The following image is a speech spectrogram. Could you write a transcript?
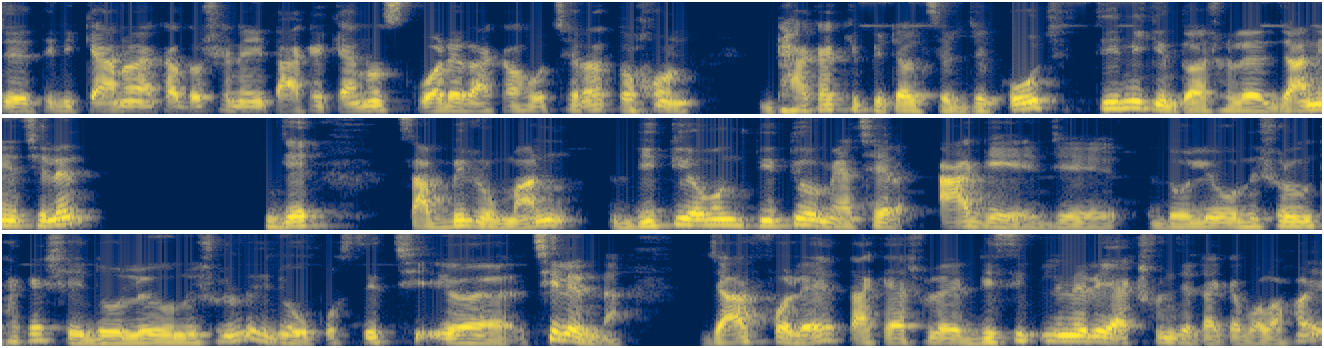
যে তিনি কেন একাদশে নেই, তাকে কেন স্কোয়াডে রাখা হচ্ছে না, তখন ঢাকা ক্যাপিটালসের যে কোচ তিনি কিন্তু আসলে জানিয়েছিলেন যে সাব্বির রহমান দ্বিতীয় এবং তৃতীয় ম্যাচের আগে যে দলীয় অনুশীলন থাকে, সেই দলীয় অনুশীলনে তিনি উপস্থিত ছিলেন না। যার ফলে তাকে আসলে ডিসিপ্লিনারি অ্যাকশন যেটাকে বলা হয়,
